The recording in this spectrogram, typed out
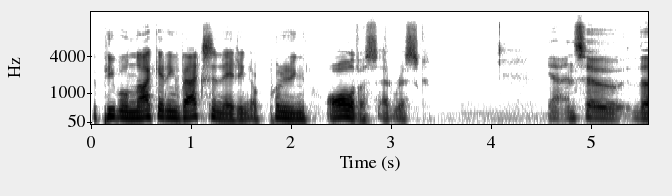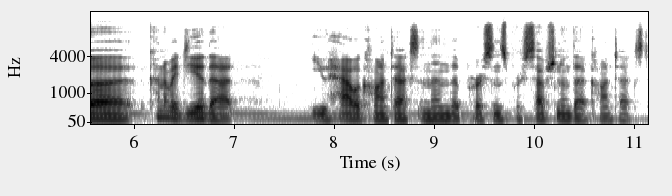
the people not getting vaccinated are putting all of us at risk. Yeah, and so the kind of idea that you have a context and then the person's perception of that context,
